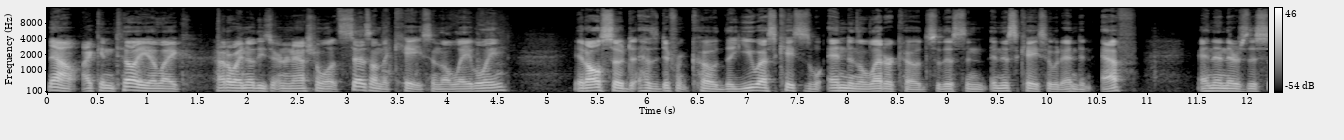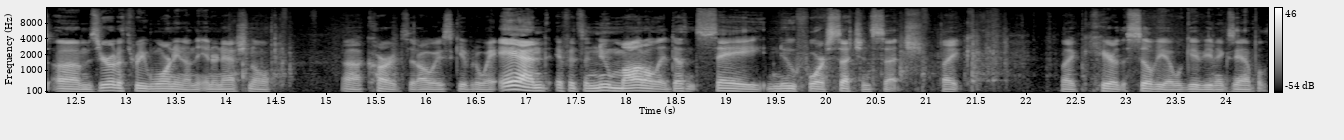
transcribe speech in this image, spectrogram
Now, I can tell you, like, how do I know these are international? Well, it says on the case and the labeling. It also has a different code. The U.S. cases will end in the letter code, so this in, in this case it would end in F, and then there's this um, zero to three warning on the international uh, cards that always give it away. And if it's a new model, it doesn't say new for such and such. Like like here, the Silvia will give you an example.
